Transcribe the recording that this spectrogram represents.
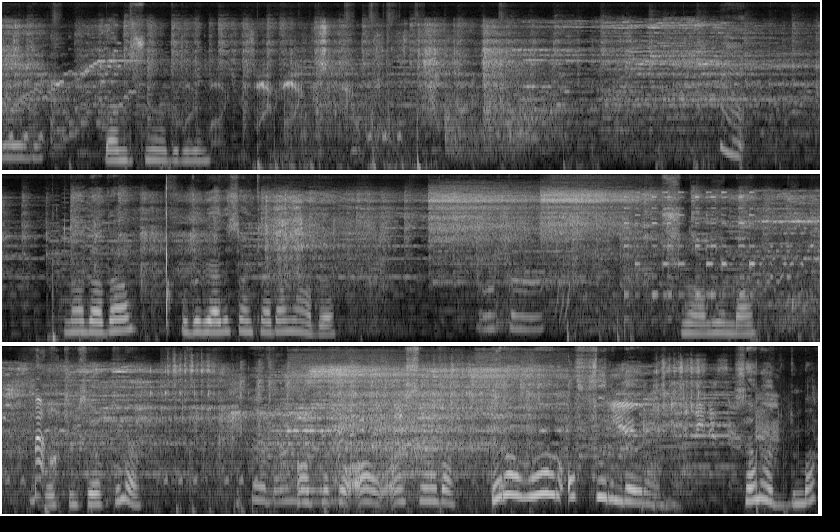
Öldüm. Ben de şunu öldüreyim. Nerede adam? Burada bir yerde sanki adam vardı. Orada. Şunu alayım ben. Ben, Yok kimse yok değil mi? ben Al Poco al al sana da. Devran vur. Aferin Devran. Sen öldün bak.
